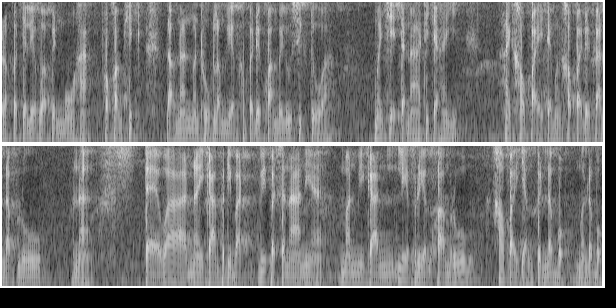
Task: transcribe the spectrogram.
เราก็จะเรียกว่าเป็นโมหะ เพราะความคิดเหล่านั้นมันถูกลำเลียงเข้าไปด้วยความไม่รู้สึกตัว ไม่เจตนาที่จะให้ให้เข้าไป แต่มันเข้าไปด้วยการรับรู้นะแต่ว่าในการปฏิบัติวิปัสสนาเนี่ยมันมีการเรียบเรียงความรู้เข้าไปอย่างเป็นระบบเหมือนระบบ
